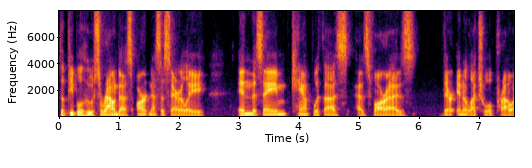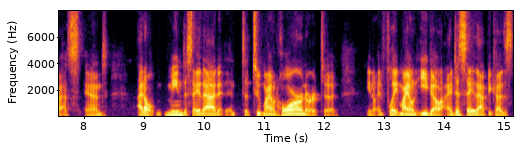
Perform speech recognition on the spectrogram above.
the people who surround us aren't necessarily in the same camp with us as far as their intellectual prowess. And I don't mean to say that and to toot my own horn or to, you know, inflate my own ego. I just say that because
